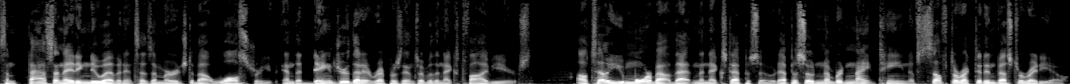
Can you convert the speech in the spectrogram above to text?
Some fascinating new evidence has emerged about Wall Street and the danger that it represents over the next five years. I'll tell you more about that in the next episode, episode number 19 of Self Directed Investor Radio.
